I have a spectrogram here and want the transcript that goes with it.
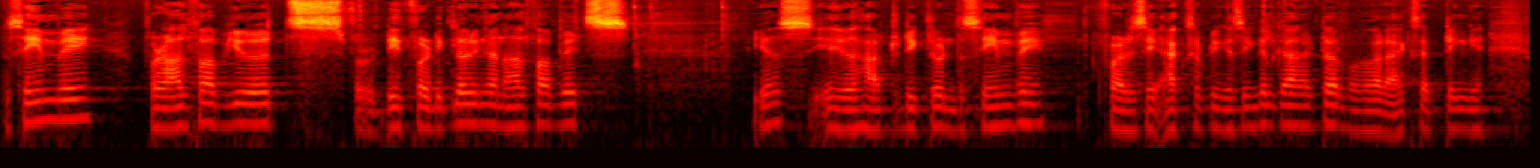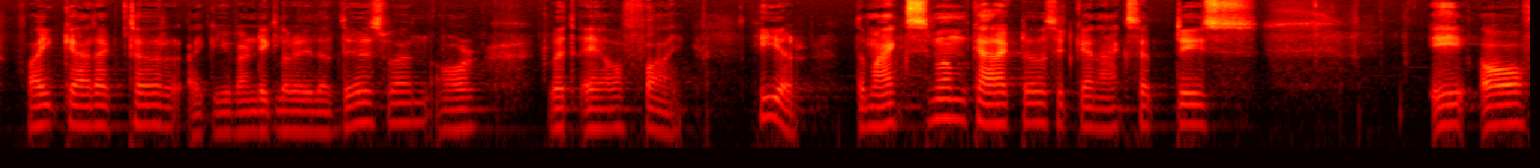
The same way for alphabets for de for declaring an alphabets yes you have to declare in the same way. For say accepting a single character or accepting a five character like you can declare either this one or with a of 5 here the maximum characters it can accept is a of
